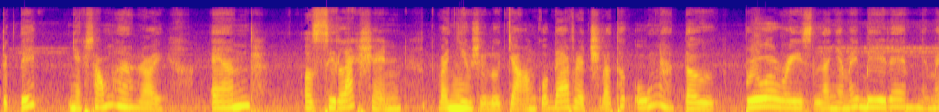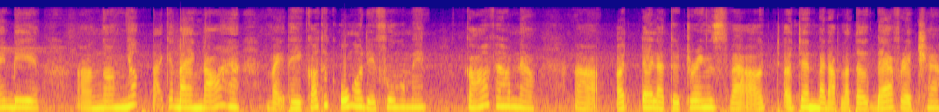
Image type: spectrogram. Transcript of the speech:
trực tiếp nhạc sống ha. Rồi and a selection. Và nhiều sự lựa chọn của beverage là thức uống nè. Từ breweries là nhà máy bia đó em. Nhà máy bia uh, ngon nhất tại cái bang đó ha. Vậy thì có thức uống ở địa phương không em? Có phải không nào? À, ở đây là từ drinks và ở ở trên bài đọc là từ beverage ha.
